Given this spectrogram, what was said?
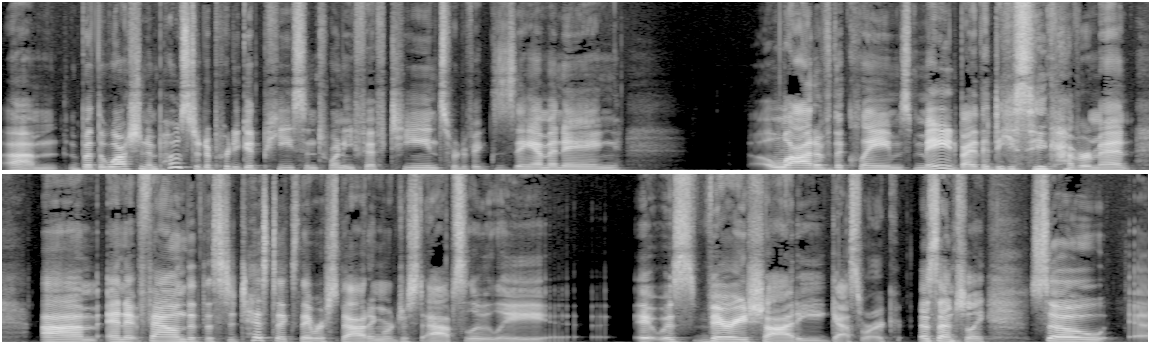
Um, but the Washington Post did a pretty good piece in 2015, sort of examining a lot of the claims made by the DC government. Um, and it found that the statistics they were spouting were just absolutely it was very shoddy guesswork essentially so uh,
